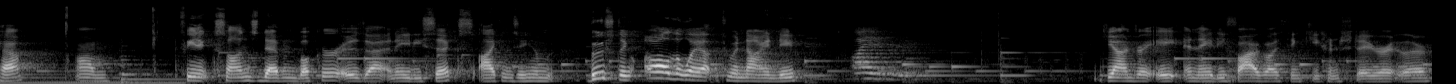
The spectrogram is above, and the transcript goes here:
Okay. Um, Phoenix Suns, Devin Booker is at an 86. I can see him boosting all the way up to a 90. I agree. DeAndre Ayton 85, I think he can stay right there.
